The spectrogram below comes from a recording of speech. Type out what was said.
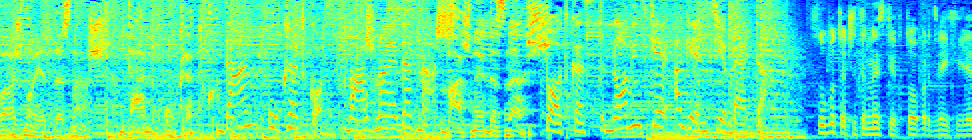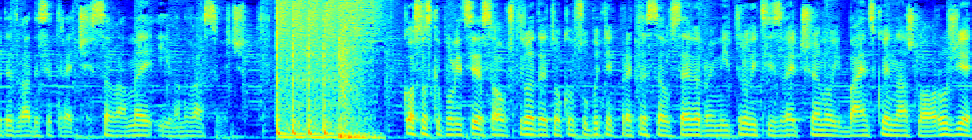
Važno je da znaš. Dan ukratko. Dan ukratko. Važno je da znaš. Važno je da znaš. Podcast novinske agencije Beta. Subota 14. oktobar 2023. Sa vama je Ivan Vasović. Kosovska policija je saopštila da je tokom subotnjeg pretresa u Severnoj Mitrovici, Zvečanu i Banjskoj našla oružje,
